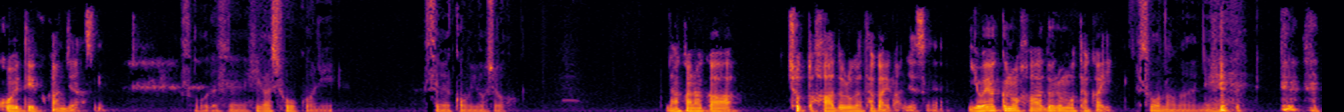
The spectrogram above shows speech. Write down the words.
越えていく感じなんですね。そうですね。東方向に攻め込みましょなかなかちょっとハードルが高い感じですね。予約のハードルも高い。そうなのよね。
